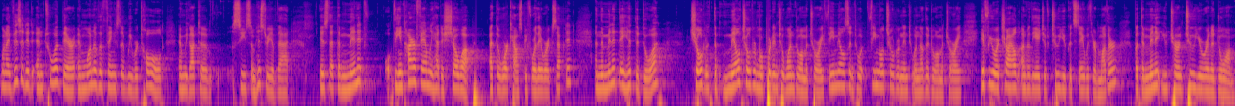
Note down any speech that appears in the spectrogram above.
When I visited and toured there, and one of the things that we were told, and we got to see some history of that, is that the minute the entire family had to show up at the workhouse before they were accepted, and the minute they hit the door, children, the male children were put into one dormitory, females into a, female children into another dormitory. If you were a child under the age of two, you could stay with your mother, but the minute you turned two, you were in a dorm.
